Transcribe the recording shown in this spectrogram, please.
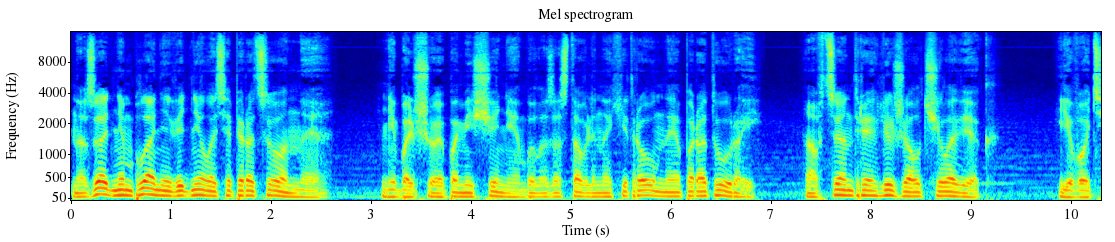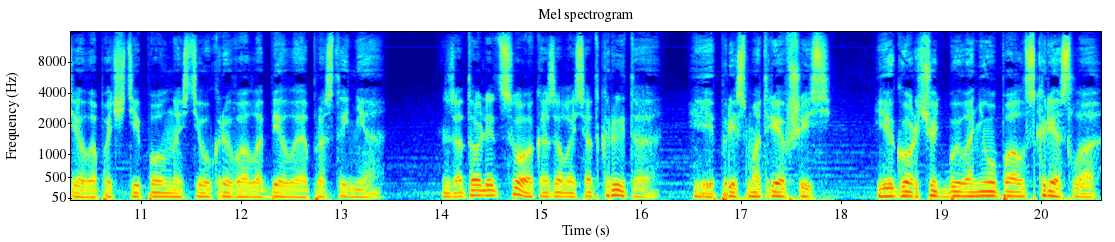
На заднем плане виднелась операционная. Небольшое помещение было заставлено хитроумной аппаратурой, а в центре лежал человек. Его тело почти полностью укрывала белая простыня. Зато лицо оказалось открыто, и, присмотревшись, Егор чуть было не упал с кресла.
